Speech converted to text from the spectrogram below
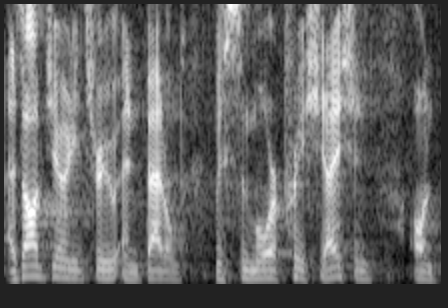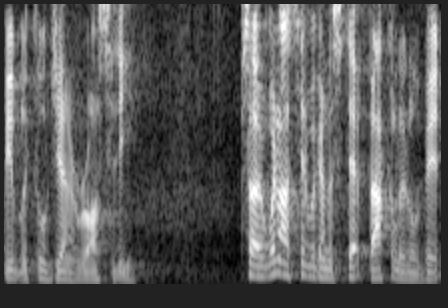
as I've journeyed through and battled with some more appreciation on biblical generosity. So, when I said we're going to step back a little bit,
